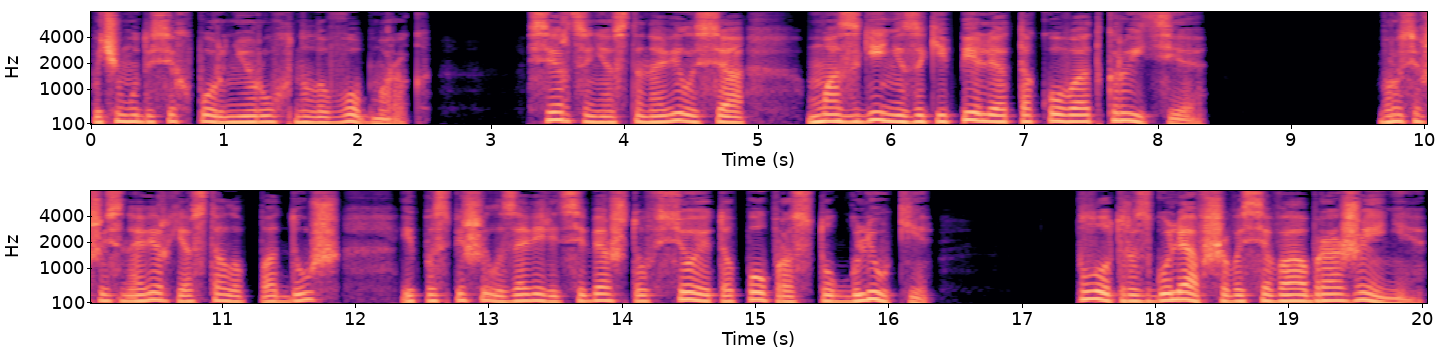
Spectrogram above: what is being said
почему до сих пор не рухнула в обморок. Сердце не остановилось, а мозги не закипели от такого открытия. Бросившись наверх, я встала под душ и поспешила заверить себя, что все это попросту глюки, плод разгулявшегося воображения.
